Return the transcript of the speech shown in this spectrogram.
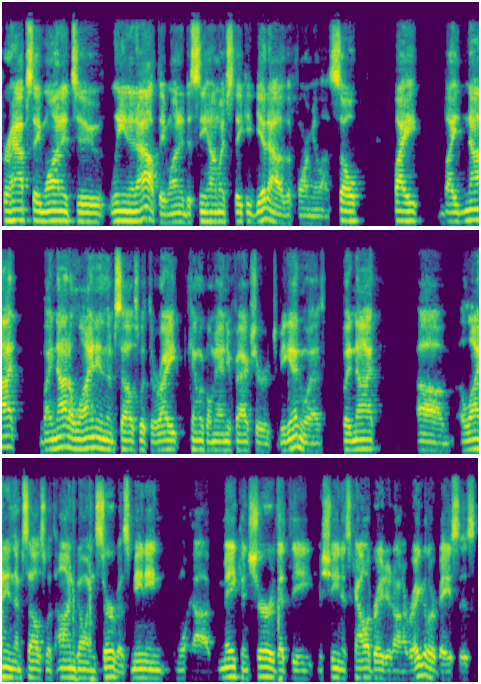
perhaps they wanted to lean it out. They wanted to see how much they could get out of the formula. So by by not by not aligning themselves with the right chemical manufacturer to begin with, but not uh, aligning themselves with ongoing service, meaning uh, making sure that the machine is calibrated on a regular basis,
